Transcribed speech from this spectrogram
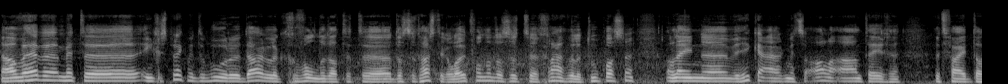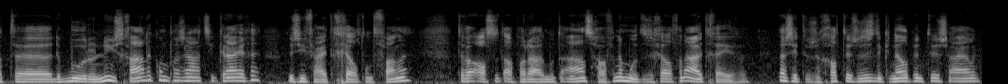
Nou, we hebben met, uh, in gesprek met de boeren duidelijk gevonden dat, het, uh, dat ze het hartstikke leuk vonden. Dat ze het uh, graag willen toepassen. Alleen we hikken eigenlijk met z'n allen aan tegen het feit dat de boeren nu schadecompensatie krijgen. Dus in feite geld ontvangen. Terwijl als ze het apparaat moeten aanschaffen, dan moeten ze geld van uitgeven. Daar zit dus een gat tussen, er zit een knelpunt tussen eigenlijk.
